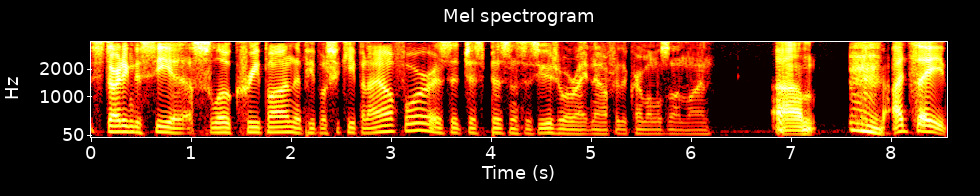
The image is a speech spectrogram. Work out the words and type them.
starting to see a, a, slow creep on that people should keep an eye out for, or is it just business as usual right now for the criminals online? Um, I'd say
